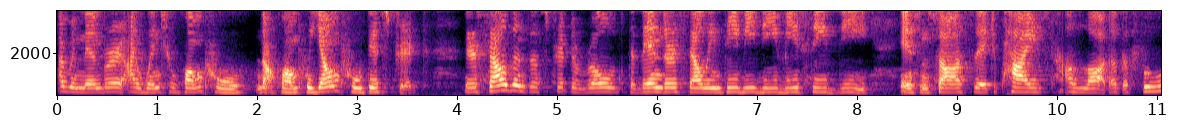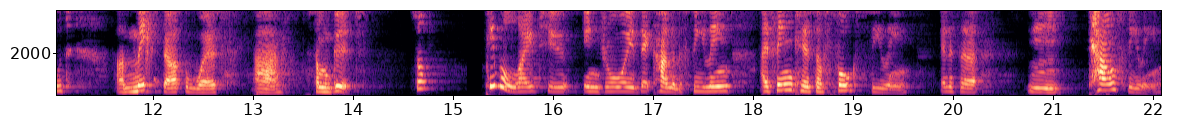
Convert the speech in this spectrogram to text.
I remember I went to Huangpu, not Huangpu, Yangpu district. There's southern district the road, the vendors selling DVD, VCD, and some sausage, pies, a lot of the food uh, mixed up with uh, some goods. So people like to enjoy that kind of feeling. I think it's a folks feeling and it's a um, town's feeling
